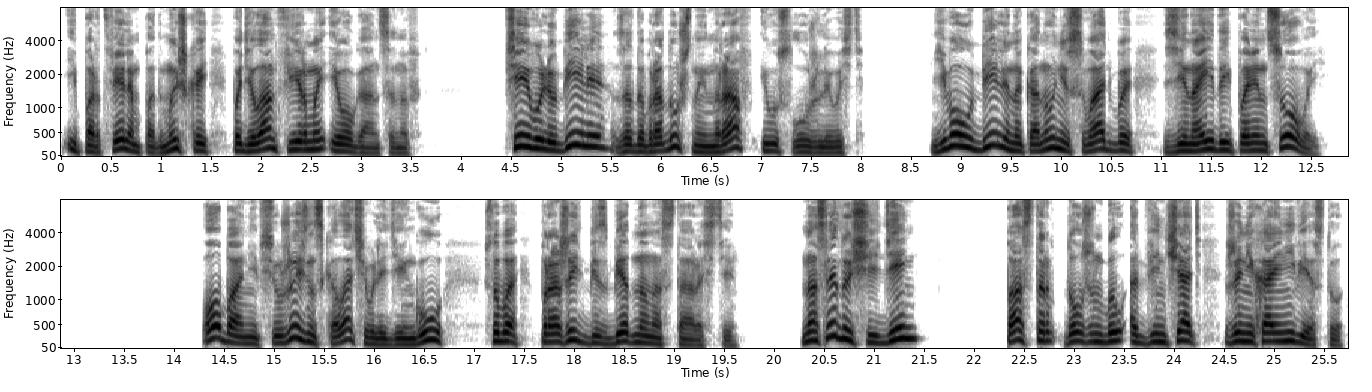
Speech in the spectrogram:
и портфелем под мышкой по делам фирмы Иогансенов. Все его любили за добродушный нрав и услужливость. Его убили накануне свадьбы с Зинаидой Паренцовой. Оба они всю жизнь сколачивали деньгу, чтобы прожить безбедно на старости. На следующий день пастор должен был обвенчать жениха и невесту.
